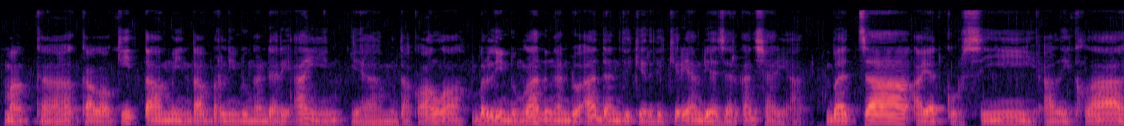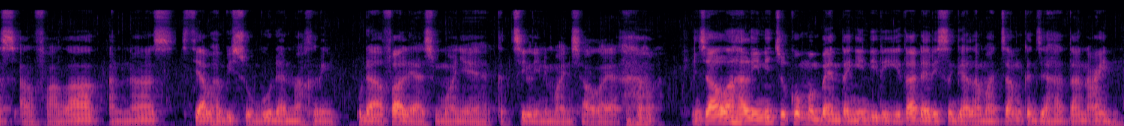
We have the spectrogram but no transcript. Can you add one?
maka kalau kita minta perlindungan dari ain, ya minta ke Allah. Berlindunglah dengan doa dan zikir-zikir yang diajarkan syariat. Baca ayat kursi, al-ikhlas, al-falak, an-nas, setiap habis subuh dan maghrib. Udah hafal ya semuanya ya, kecil ini mah insya Allah ya. insya Allah hal ini cukup membentengi diri kita dari segala macam kejahatan ain.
